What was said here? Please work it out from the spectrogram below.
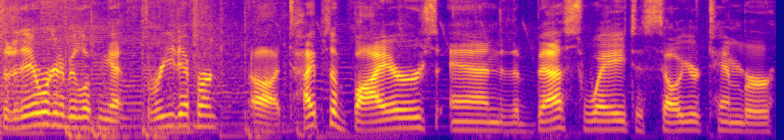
So today we're going to be looking at three different uh, types of buyers and the best way to sell your timber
